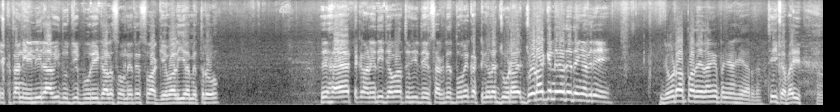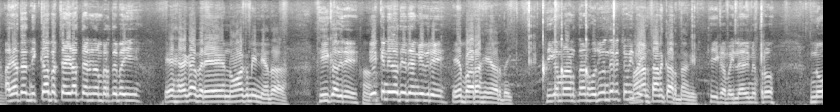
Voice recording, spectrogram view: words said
ਇੱਕ ਤਾਂ ਨੀਲੀ ਰਾਵੀ, ਦੂਜੀ ਪੂਰੀ ਗੱਲ ਸੋਨੇ ਤੇ ਸੁਹਾਗੇ ਵਾਲੀ ਆ ਮਿੱਤਰੋ। ਤੇ ਹੈ ਟਿਕਾਣੇ ਦੀ ਜਮਾ ਤੁਸੀਂ ਦੇਖ ਸਕਦੇ ਹੋ ਦੋਵੇਂ ਕੱਟੀਆਂ ਦਾ ਜੋੜਾ। ਜੋੜਾ ਕਿੰਨੇ ਦਾ ਦੇ ਦੇਗਾ ਵੀਰੇ? ਜੋੜਾ ਆਪਾਂ ਦੇ ਦਾਂਗੇ 50000 ਦਾ। ਠੀਕ ਆ ਬਾਈ। ਅੱਛਾ ਤੇ ਨਿੱਕਾ ਬੱਚਾ ਜਿਹੜਾ ਤਿੰਨ ਨੰਬਰ ਤੇ ਬਾਈ? ਇਹ ਹੈਗਾ ਵੀਰੇ 9 ਕੁ ਮਹੀਨਿਆਂ ਦਾ। ਠੀਕ ਆ ਵੀਰੇ। ਇਹ ਕਿੰਨੇ ਦਾ ਦੇ ਦੇਾਂਗੇ ਵੀਰੇ? ਇਹ 12000 ਦਾ ਹੀ ਠੀਕ ਆ ਮਾਨਤਾਨ ਹੋ ਜੂ ਇਹਦੇ ਵਿੱਚੋਂ ਵੀ ਬਾਈ? ਮਾਨ ਤਾਨ ਕਰ ਦਾਂਗੇ। ਠੀਕ ਆ ਬਾਈ ਲੈ ਵੀ ਮਿੱਤਰੋ 9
